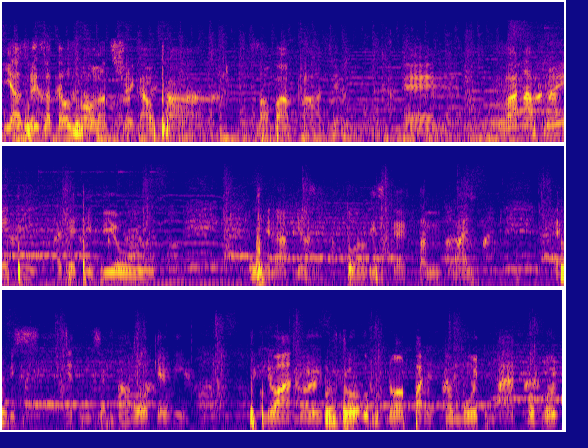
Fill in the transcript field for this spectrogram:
e às vezes até os volantes chegavam para salvar a pátria. É, lá na frente, a gente viu o Renatinho atuando discretamente mais eficiente, como você falou, que ele pediu a o jogo, não apareceu muito, mas muito.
